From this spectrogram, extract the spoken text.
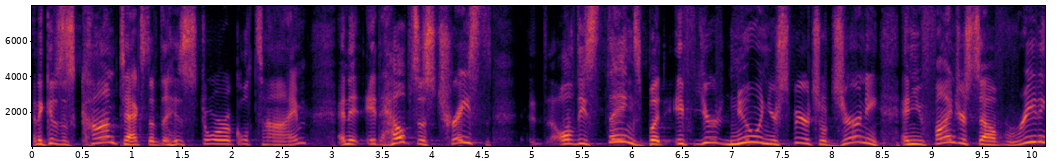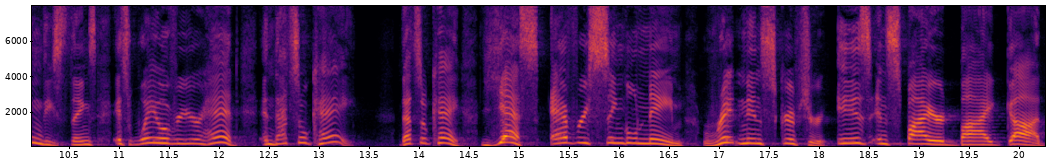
and it gives us context of the historical time, and it, it helps us trace all these things. But if you're new in your spiritual journey and you find yourself reading these things, it's way over your head, and that's okay. That's okay. Yes, every single name written in Scripture is inspired by God,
